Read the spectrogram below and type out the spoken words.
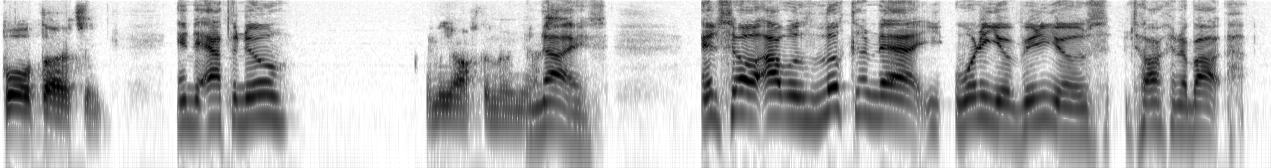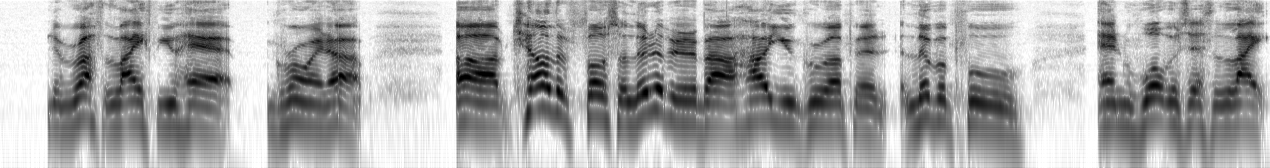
Four thirty. In the afternoon. In the afternoon, yes. Nice. And so I was looking at one of your videos talking about the rough life you had growing up. Uh, tell the folks a little bit about how you grew up in Liverpool and what was this like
